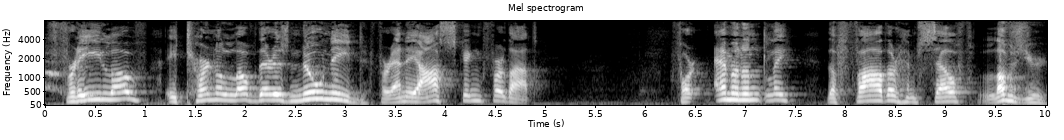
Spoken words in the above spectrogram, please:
free love, eternal love, there is no need for any asking for that. For eminently, the Father Himself loves you.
